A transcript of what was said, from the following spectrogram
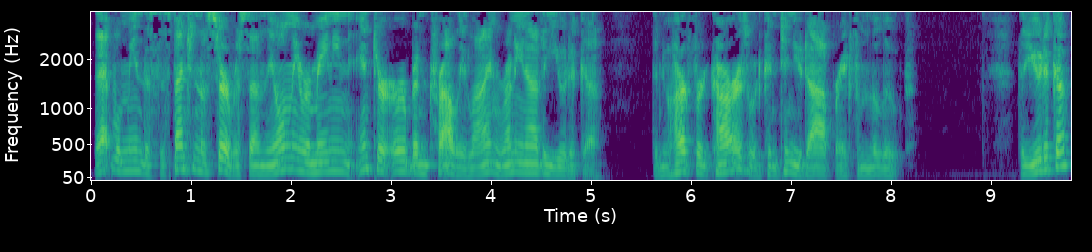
that will mean the suspension of service on the only remaining interurban trolley line running out of Utica. The New Hartford cars would continue to operate from the loop. The Utica,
